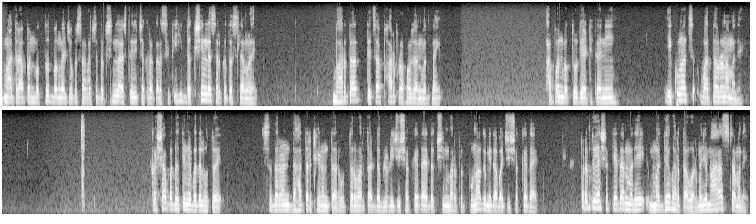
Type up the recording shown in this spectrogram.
मात्र आपण बघतो बंगालच्या उपसागराच्या दक्षिणेला असलेली चक्राकार स्थिती ही दक्षिणेला सरकत असल्यामुळे भारतात त्याचा फार प्रभाव जाणवत नाही. आपण बघतो त्या ठिकाणी एकूणच वातावरणामध्ये कशा पद्धतीने बदल होतोय? साधारण दहा तारखेनंतर उत्तर भारतात डब्ल्यू डीची शक्यता आहे दक्षिण भारतात पुन्हा कमी दाबाची शक्यता आहे. परंतु या शक्यतांमध्ये मध्य भारतावर म्हणजे महाराष्ट्रामध्ये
